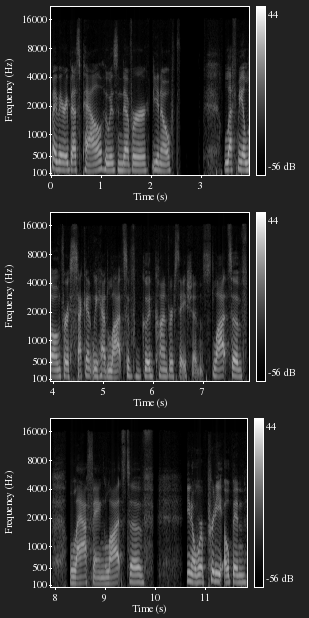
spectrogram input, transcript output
my very best pal, who has never, you know, left me alone for a second. We had lots of good conversations, lots of laughing, lots of, you know, we're pretty open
